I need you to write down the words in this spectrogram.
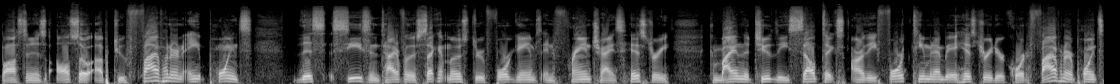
Boston is also up to 508 points this season, tied for the second most through four games in franchise history. Combining the two, the Celtics are the fourth team in NBA history to record 500 points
